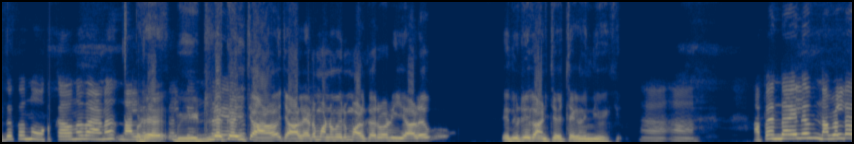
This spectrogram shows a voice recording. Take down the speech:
ഇതൊക്കെ നോക്കാവുന്നതാണ് നല്ല വീട്ടിലൊക്കെ ഈ ചാളയുടെ മണം വരുമ്പോൾ ആൾക്കാരോട് ഇയാൾ എന്നിട്ട് കാണിച്ചു വെച്ചേക്കണെന്ന് ചോദിക്കും. അപ്പൊ എന്തായാലും നമ്മളുടെ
